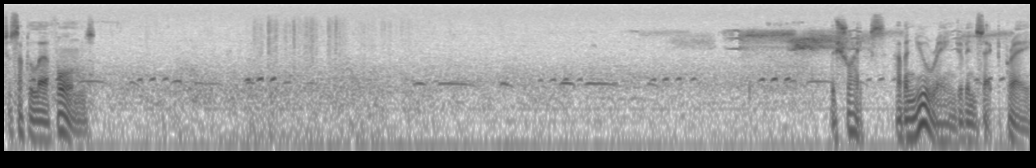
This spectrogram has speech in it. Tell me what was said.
to suckle their fawns. Shrikes have a new range of insect prey.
